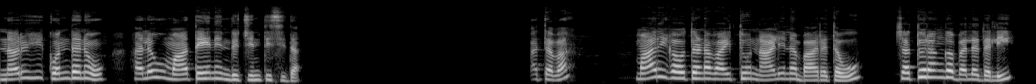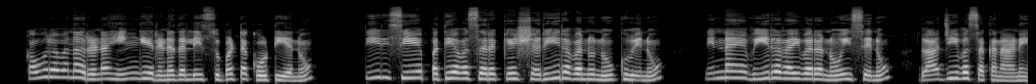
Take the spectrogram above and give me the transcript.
ನರುಹಿ ಕೊಂದನು ಹಲವು ಮಾತೇನೆಂದು ಚಿಂತಿಸಿದ. ಅಥವಾ ಮಾರಿಗೌತಣವಾಯಿತು ನಾಳಿನ ಭಾರತವು ಚತುರಂಗ ಬಲದಲ್ಲಿ ಕೌರವನ ಋಣ ಹಿಂಗೆ ಋಣದಲ್ಲಿ ಸುಬಟ ಕೋಟಿಯನು ತೀರಿಸಿಯೇ ಪತಿಯವಸರಕ್ಕೆ ಶರೀರವನ್ನು ನೂಕುವೆನು, ನಿನ್ನಯ ವೀರರೈವರ ನೋಯಿಸೆನು, ರಾಜೀವ ಸಕನಾಣೆ.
